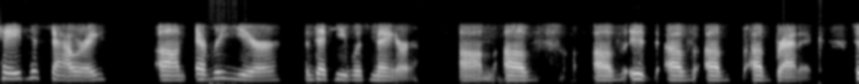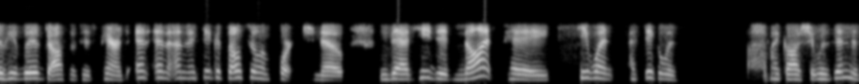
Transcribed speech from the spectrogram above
paid his salary um, every year that he was mayor um, of of it of of of Braddock. So he lived off of his parents, and and and I think it's also important to know that he did not pay. He went. I think it was. Oh my gosh! It was in the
